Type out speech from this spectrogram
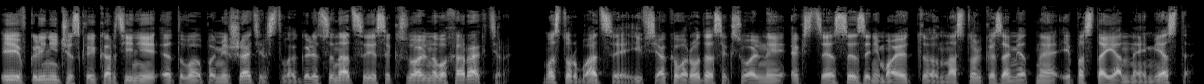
и в клинической картине этого помешательства галлюцинации сексуального характера, мастурбация и всякого рода сексуальные эксцессы занимают настолько заметное и постоянное место,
